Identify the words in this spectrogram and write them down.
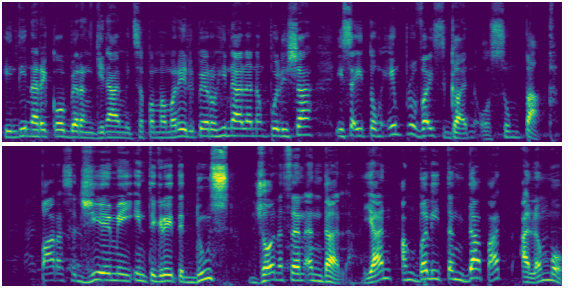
Hindi na recover ang ginamit sa pamamaril pero hinala ng pulisya isa itong improvised gun o sumpak. Para sa GMA Integrated News, Jonathan Andala. Yan ang balitang dapat alam mo.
